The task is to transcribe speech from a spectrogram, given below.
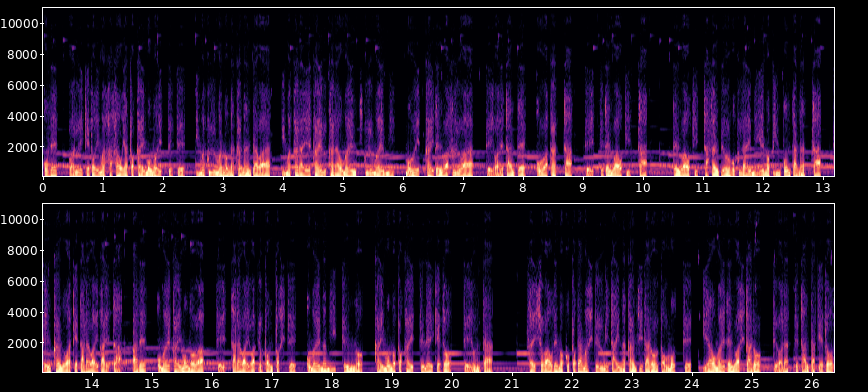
俺、悪いけど今母親と買い物行ってて、今車の中なんだわ今から家帰るからお前んち来る前に、もう一回電話するわって言われたんで、おうわかった、って言って電話を切った。電話を切った3秒後くらいに家のピンポンが鳴った。玄関を開けたら Y がいた。あれ、お前買い物は？って言ったら Y はきょとんとして、お前何言ってんの？買い物とか言ってねえけど？って言うんだ。最初は俺のこと騙してるみたいな感じだろうと思って、いやお前電話したろ、って笑ってたんだけど、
